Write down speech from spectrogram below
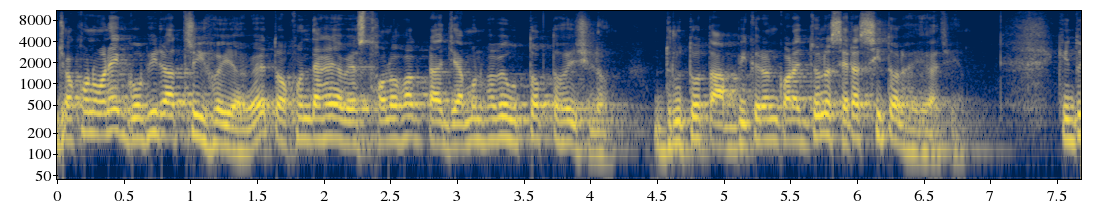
যখন অনেক গভীর রাত্রি হয়ে যাবে, তখন দেখা যাবে স্থলভাগটা যেমনভাবে উত্তপ্ত হয়েছিল, দ্রুত তাপ বিকিরণ করার জন্য সেটা শীতল হয়ে গেছে। কিন্তু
